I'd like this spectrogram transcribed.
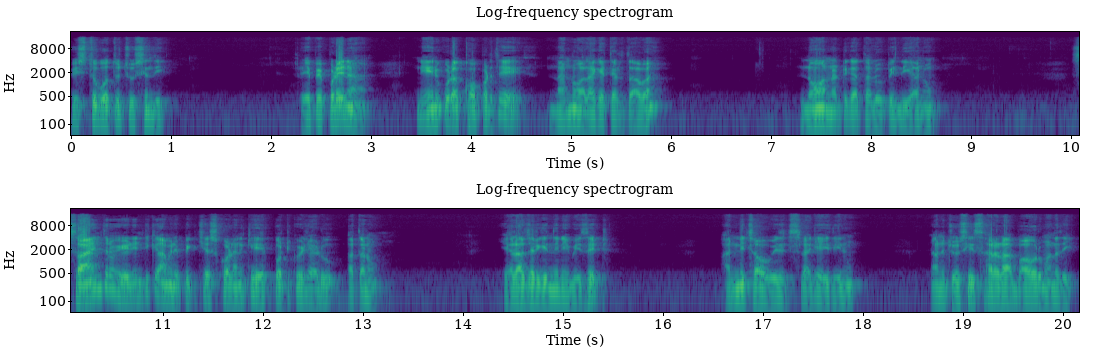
విస్తుబోతూ చూసింది. రేపెప్పుడైనా నేను కూడా కోప్పడితే నన్ను అలాగే తిడతావా? నో అన్నట్టుగా తలూపింది అను. సాయంత్రం ఏడింటికి ఆమెను పిక్ చేసుకోవడానికి ఎయిర్పోర్ట్కి వెళ్ళాడు అతను. ఎలా జరిగింది నీ విజిట్? అన్ని చావు విజిట్స్ లాగే ఇదిను. నన్ను చూసి సరళ బావురుమన్నది.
